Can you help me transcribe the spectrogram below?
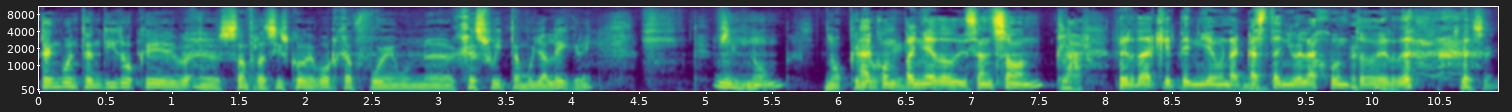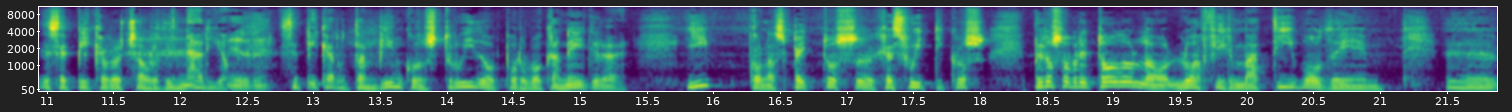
tengo entendido que eh, San Francisco de Borja fue un eh, jesuita muy alegre. No, no creo que- acompañado de Sansón, Claro. ¿verdad? Que tenía una castañuela junto, ¿verdad? Ese, ese pícaro extraordinario, ¿Verdad? ese pícaro también construido por Bocanegra y con aspectos eh, jesuíticos, pero sobre todo lo, lo afirmativo de eh,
